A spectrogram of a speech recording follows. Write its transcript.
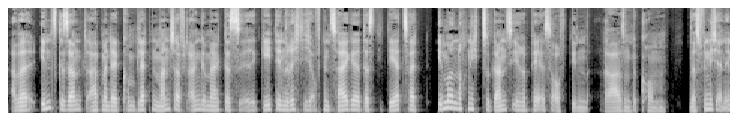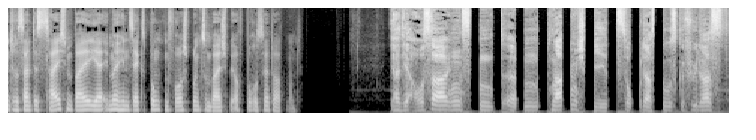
Aber insgesamt hat man der kompletten Mannschaft angemerkt, das äh, geht denen richtig auf den Zeiger, dass die derzeit immer noch nicht so ganz ihre PS auf den Rasen bekommen. Das finde ich ein interessantes Zeichen bei ja immerhin sechs Punkten Vorsprung zum Beispiel auf Borussia Dortmund. Ja, die Aussagen sind ähm, nach dem Spiel so, dass du das Gefühl hast,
